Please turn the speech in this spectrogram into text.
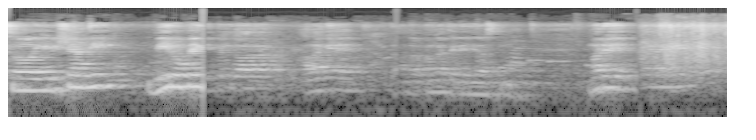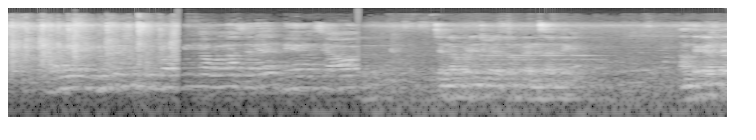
so ఈ విషయాన్ని ద్వారా అలాగే సందర్భంగా తెలియజేస్తున్నాం. మరి ఉన్నా సరే నేను సేవ చిన్నప్పటి నుంచి వెళ్తాం ఫ్రెండ్స్ అండి. అంతకంటే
